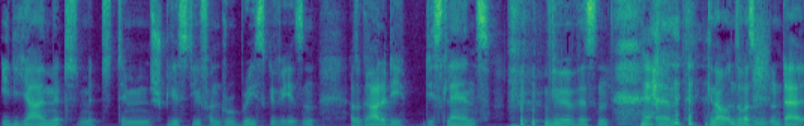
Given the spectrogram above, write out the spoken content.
ideal mit, mit dem Spielstil von Drew Brees gewesen. Also gerade die, die Slants, wie wir wissen. Ja. Ähm, genau, und sowas. Und, und da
